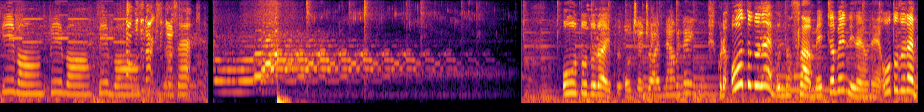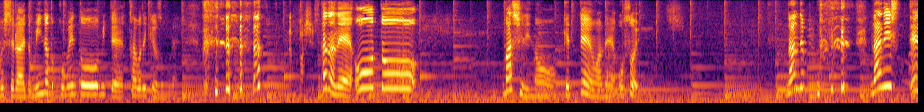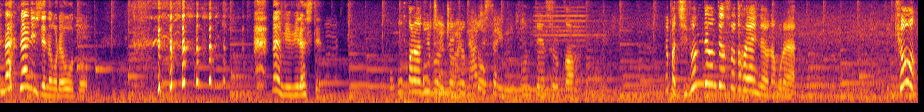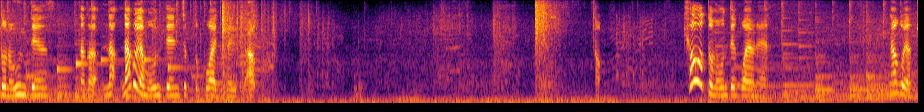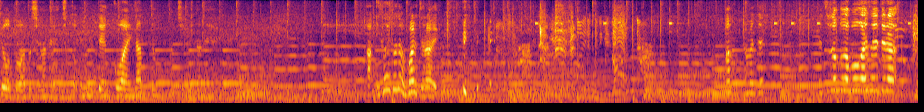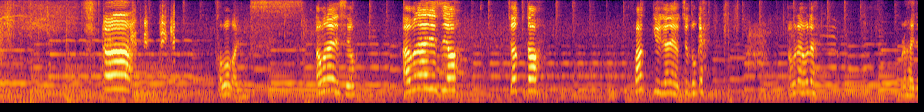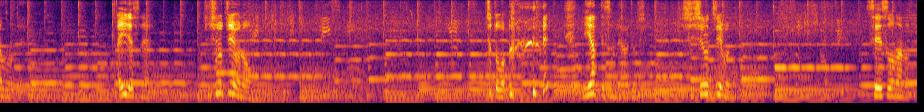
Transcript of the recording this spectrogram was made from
ピーボンピーボンピーボン That was an すいま accident. せんオートドライブ Auto drive now enabled. これオートドライブのさめっちゃ便利だよねオートドライブしてる間みんなとコメントを見て会話できるぞこれ.ただねオート走りの欠点はね遅いなんで 何しえな何してんのこれオート？何ビビらしてんの？ここから自分でちょっと運転するか。やっぱ自分で運転すると早いんだよなこれ。京都の運転なんかな名古屋も運転ちょっと怖いとか言うけどああ京都も運転怖いよね。名古屋京都私がねちょっと運転怖いなって思っあ意外とでもバレてない。あやめて。接続が妨害されてる。あー。川があります。危ないですよ。危ないですよ。ちょっと。ファッキューじゃねえよ。ちょっとどけ。危ない危ない。これ履いたもので。あいいですね。シシロチームのちょっと 似合ってするのやめてほしいシシロチームの。清掃なので。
